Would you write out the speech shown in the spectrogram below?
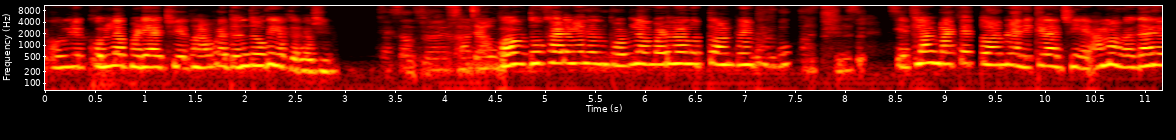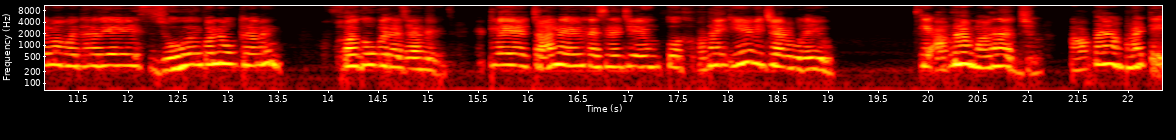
અમને ખુલ્લા પડ્યા છે, પણ આપણે ધંધો કયો કર્યો છે? પગ દુખાડવાનું પ્રોબ્લેમ પડવાનું તો આપણે એટલા માટે તો આપણે નીકળ્યા છીએ આમાં વધારેમાં વધારે જોર કોને ઉતરાવે પગ ઉપર જ આવે. એટલે ચાલે એટલે છે તો આપણે એ વિચારવું રહ્યું કે આપણા મહારાજ આપણા માટે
